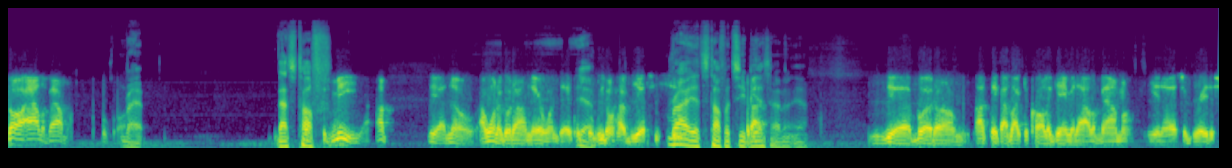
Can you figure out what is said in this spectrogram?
No, Alabama. Football. Right. That's tough. To me, I, yeah, no, I want to go down there one day because Yeah. we don't have the SEC. Right. It's tough with CBS having it. Yeah. Yeah, but um, I think I'd like to call a game in Alabama. You know, that's the greatest.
